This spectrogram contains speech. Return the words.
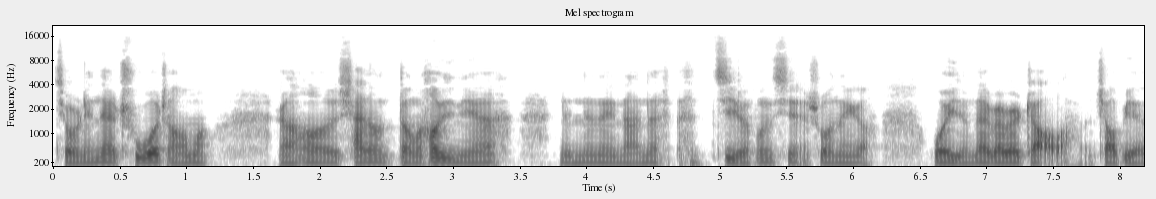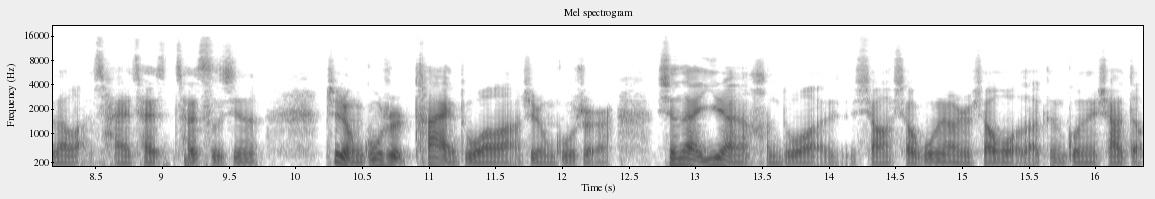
九十年代出国潮嘛，然后傻等等了好几年，人家那男的 寄了封信说那个我已经在外边找了，找别的了，才才才死心。这种故事太多了，这种故事现在依然很多。小小姑娘是小伙子跟国内傻等，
